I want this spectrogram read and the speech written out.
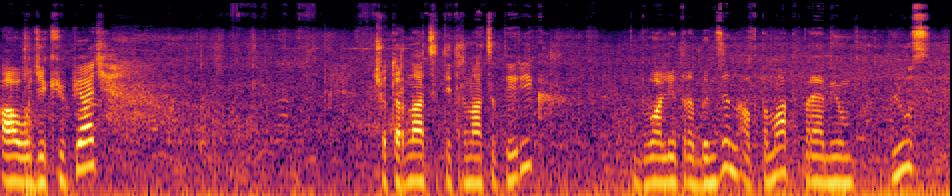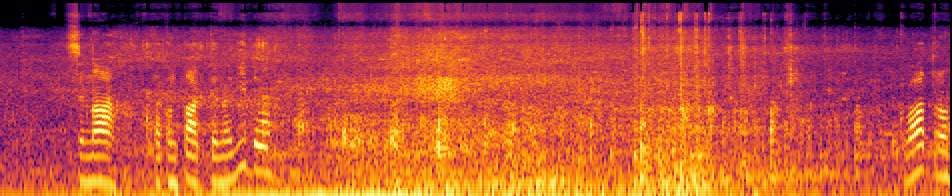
Audi Q5. 14-13 рік. 2 літра бензин, автомат, преміум плюс. Ціна та контакти на відео. Кватро.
